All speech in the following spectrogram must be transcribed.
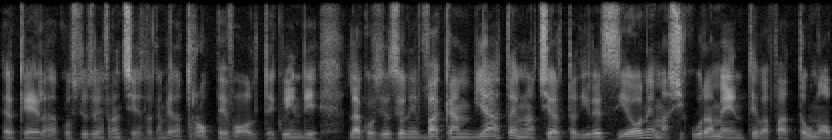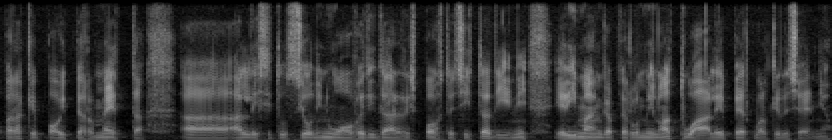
perché la Costituzione Costituzione francese è stata cambiata troppe volte, quindi la Costituzione va cambiata in una certa direzione, ma sicuramente va fatta un'opera che poi permetta uh, alle istituzioni nuove di dare risposte ai cittadini e rimanga perlomeno attuale per qualche decennio.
